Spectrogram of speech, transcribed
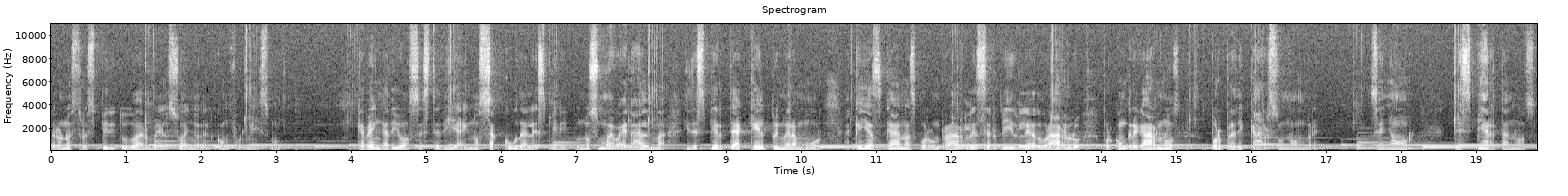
pero nuestro espíritu duerme el sueño del conformismo. Que venga Dios este día y nos sacuda el espíritu, nos mueva el alma y despierte aquel primer amor, aquellas ganas por honrarle, servirle, adorarlo, por congregarnos, por predicar su nombre. Señor, despiértanos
